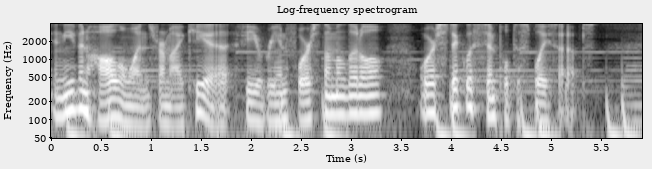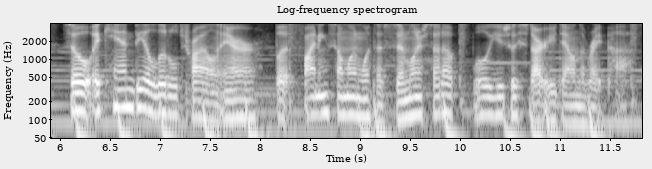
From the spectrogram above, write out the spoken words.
and even hollow ones from IKEA if you reinforce them a little or stick with simple display setups. So it can be a little trial and error, but finding someone with a similar setup will usually start you down the right path.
